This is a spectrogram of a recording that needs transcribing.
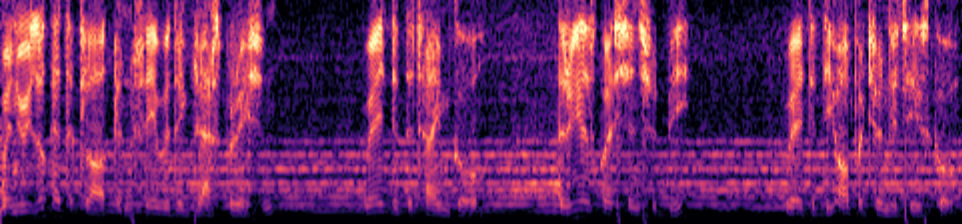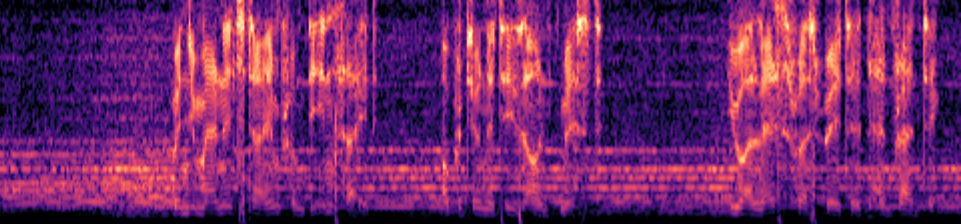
When we look at the clock and say with exasperation, where did the time go? The real question should be, where did the opportunities go? When you manage time from the inside, opportunities aren't missed. You are less frustrated and frantic.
